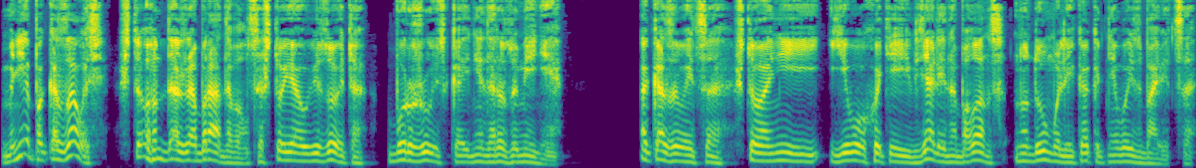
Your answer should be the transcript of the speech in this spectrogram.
Мне показалось, что он даже обрадовался, что я увезу это буржуйское недоразумение. Оказывается, что они его хоть и взяли на баланс, но думали, как от него избавиться.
